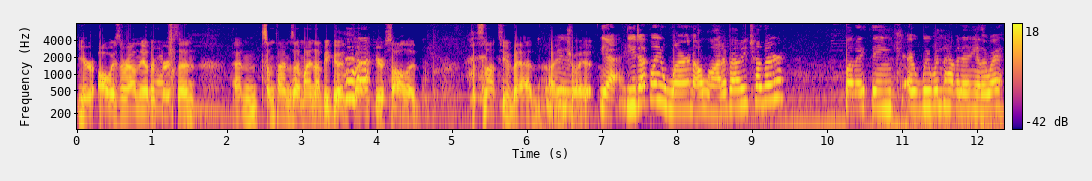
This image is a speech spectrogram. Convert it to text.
you're always around the other person. And sometimes that might not be good, but if you're solid, it's not too bad. I enjoy it. Yeah, you definitely learn a lot about each other, but I think uh, we wouldn't have it any other way.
